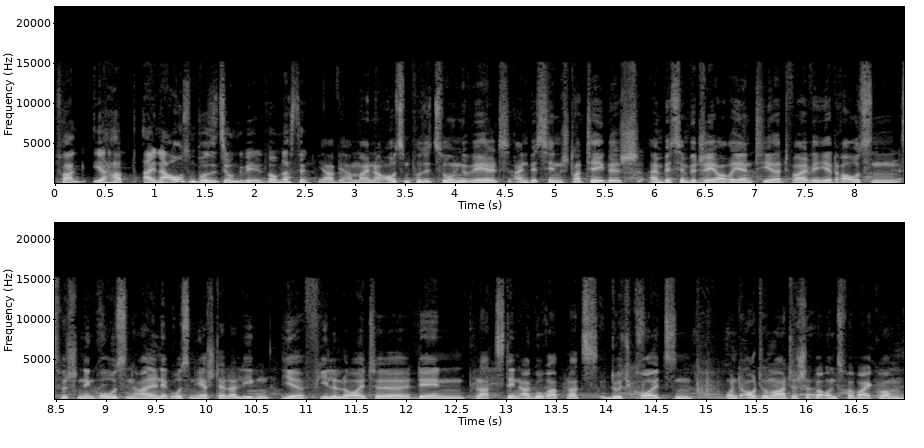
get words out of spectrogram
Frank, ihr habt eine Außenposition gewählt. Warum das denn? Ja, wir haben eine Außenposition gewählt, ein bisschen strategisch, ein bisschen budgetorientiert, weil wir hier draußen zwischen den großen Hallen der großen Hersteller liegen. Hier viele Leute den Platz, den Agora-Platz durchkreuzen und automatisch bei uns vorbeikommen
